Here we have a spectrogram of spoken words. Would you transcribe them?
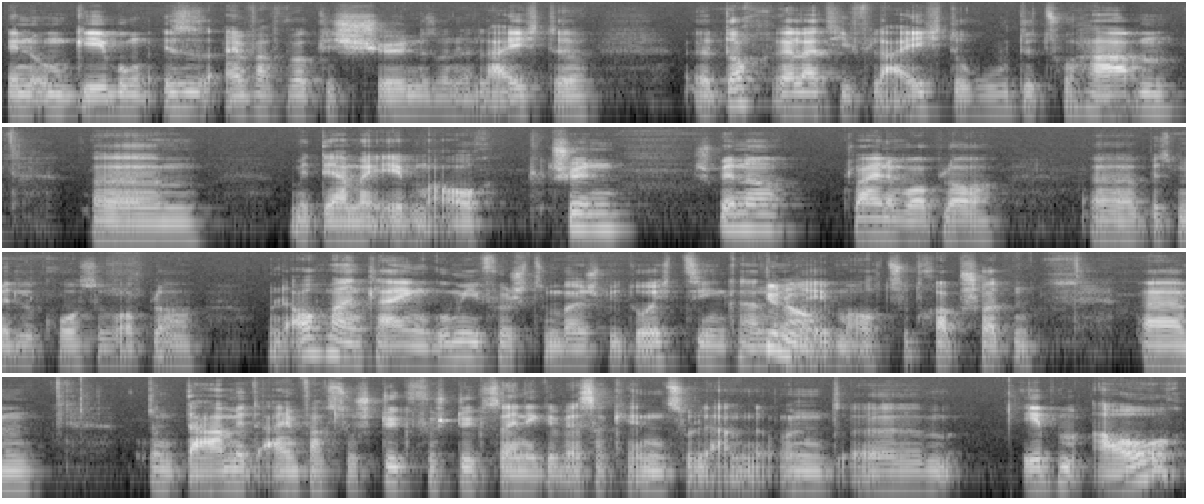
in Umgebung ist es einfach wirklich schön, so eine leichte, äh, doch relativ leichte Route zu haben, ähm, mit der man eben auch schön Spinner, kleine Wobbler äh, bis mittelgroße Wobbler und auch mal einen kleinen Gummifisch zum Beispiel durchziehen kann Genau. oder eben auch zu Dropshotten. Ähm, und damit einfach so Stück für Stück seine Gewässer kennenzulernen. Und ähm, eben auch,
